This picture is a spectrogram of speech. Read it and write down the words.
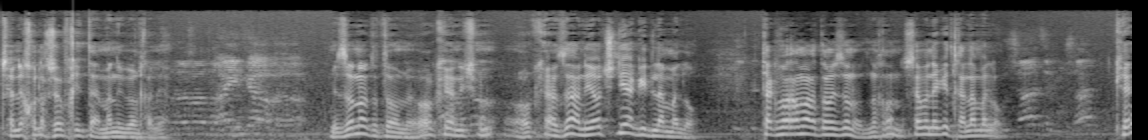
שאני יכול לחשוב חיטה, מה אני מברך עליה? מזונות אתה אומר, אוקיי, אני שומע, אוקיי, אז אני עוד שנייה אגיד למה לא. אתה כבר אמרת מזונות, נכון? עכשיו אני אגיד לך למה לא. כן,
